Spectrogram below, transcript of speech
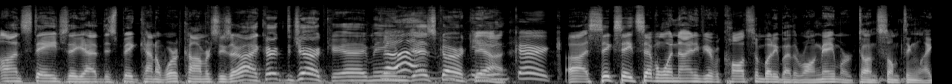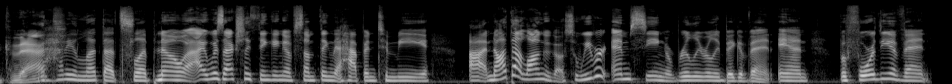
on stage, they had this big kind of work conference. He's like, all right, Kirk the Jerk. I mean, Ah, just Kirk. mean Yeah. Kirk. Uh, 68719, have you ever called somebody by the wrong name or done something like that? How do you let that slip? No, I was actually thinking of something that happened to me uh, not that long ago. So we were emceeing a really, really big event. And before the event,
